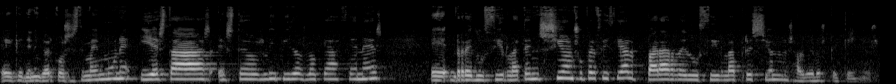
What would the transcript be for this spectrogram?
eh, que tienen que ver con el sistema inmune, y estas, estos lípidos lo que hacen es eh, reducir la tensión superficial para reducir la presión en los alvéolos pequeños.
